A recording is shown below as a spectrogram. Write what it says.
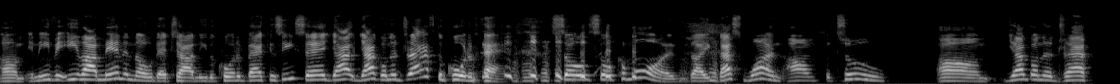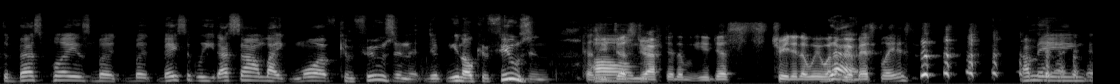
Um, and even Eli Manning know that y'all need a quarterback because he said y'all y'all gonna draft a quarterback. so so come on, like that's one. Um, for two, um y'all gonna draft the best players but but basically that sounds like more of confusion you know confusion because you um, just drafted them you just traded away one yeah. of your best players i mean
